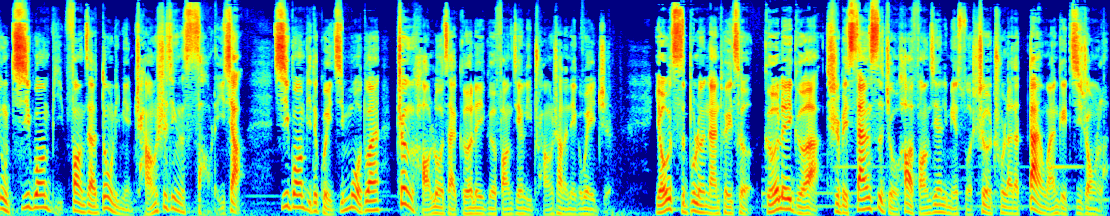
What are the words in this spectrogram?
用激光笔放在洞里面尝试性的扫了一下。激光笔的轨迹末端正好落在格雷格房间里床上的那个位置，由此布伦南推测，格雷格啊是被三四九号房间里面所射出来的弹丸给击中了。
